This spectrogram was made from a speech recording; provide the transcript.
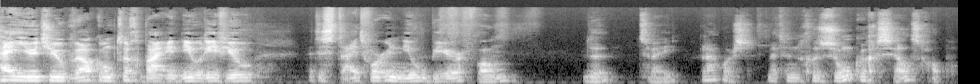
Hey YouTube, welkom terug bij een nieuwe review. Het is tijd voor een nieuw bier van de twee brouwers met hun gezonken gezelschap.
